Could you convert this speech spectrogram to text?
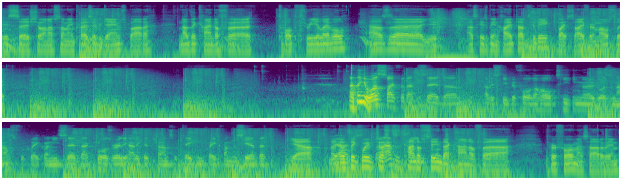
He's uh, shown us some impressive games, but uh, not the kind of uh, top three level as uh, you, as he's been hyped up to be by Cypher mostly. I think it was Cypher that said, um, obviously before the whole team mode was announced for QuakeCon, he said that Claws really had a good chance of taking QuakeCon this year, but Yeah, I don't I think just- we've just kind of seen- seen that kind of uh, performance out of him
